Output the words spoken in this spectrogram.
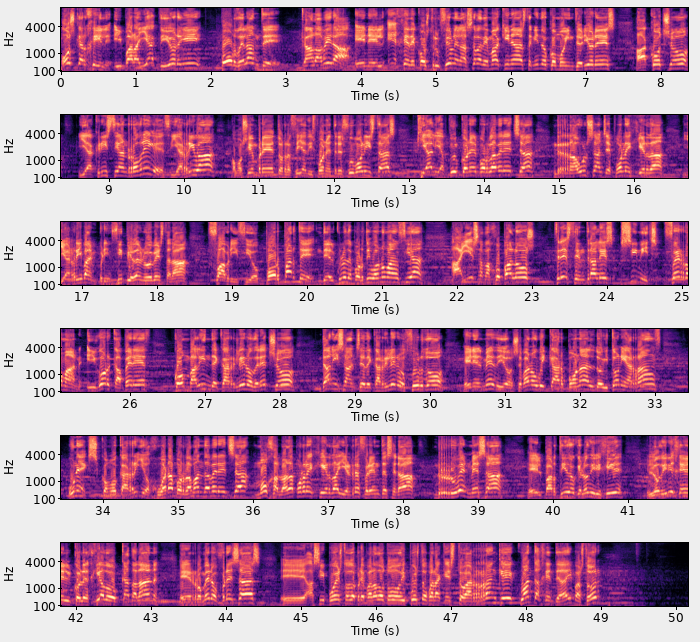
Oscar Gil y para Jack Diori por delante. Calavera en el eje de construcción en la sala de máquinas, teniendo como interiores a Cocho y a Cristian Rodríguez. Y arriba, como siempre, Torrecilla dispone tres futbolistas: Kiali Abdul con él por la derecha, Raúl Sánchez por la izquierda. Y arriba, en principio de 9, estará Fabricio. Por parte del Club Deportivo Numancia, ahí es abajo palos, tres centrales: Simic, Ferroman y Gorka Pérez con Balín de carrilero derecho, Dani Sánchez de carrilero zurdo, en el medio se van a ubicar Bonaldo y Tony Arranz, un ex como Carrillo jugará por la banda derecha, Moja lo hará por la izquierda y el referente será Rubén Mesa, el partido que lo dirige, lo dirige el colegiado catalán eh, Romero Fresas, Eh, así pues todo preparado, todo dispuesto para que esto arranque. ¿Cuánta gente hay, Pastor?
